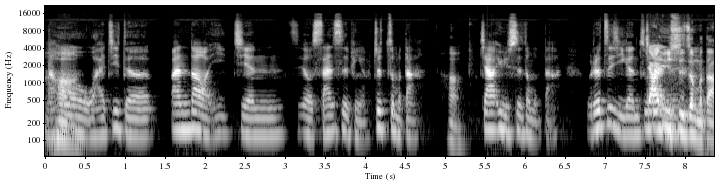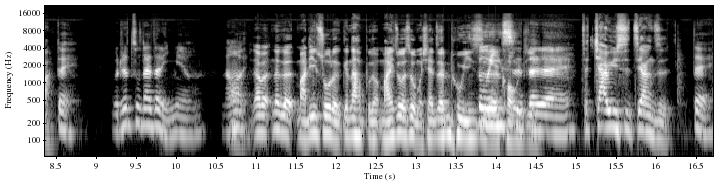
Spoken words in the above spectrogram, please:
然后我还记得搬到一间只有三四平，就这么大，加浴室这么大，我就自己一个人住。加浴室这么大？对，我就住在这里面哦。然后，要不那个马丁说的跟他不同，马丁说的是我们现在在录音室的空间，对对，在加浴室这样子。对，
